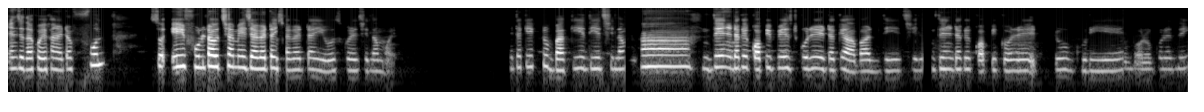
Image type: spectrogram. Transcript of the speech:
এই যে দেখো এখানে একটা ফুল। সো এই ফুলটা হচ্ছে আমি এই জায়গাটায় জায়গাটায় ইউজ করেছিলাম ওই এটাকে একটু বাঁকিয়ে দিয়েছিলাম। দেন এটাকে কপি পেস্ট করে এটাকে আবার দিয়েছিলাম। দেন এটাকে কপি করে একটু ঘুরিয়ে বড় করে দেই।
